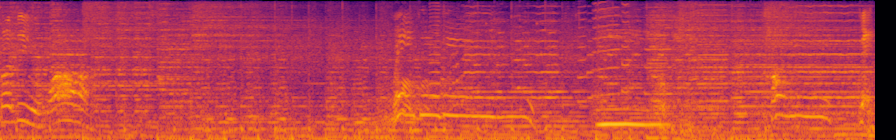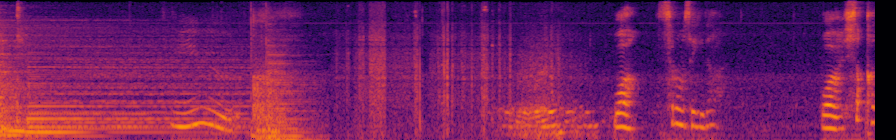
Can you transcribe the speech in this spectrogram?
빨리 와. 웨이들디. 새로운 색이다. 와, 시작하.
